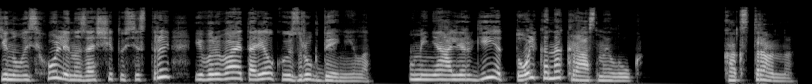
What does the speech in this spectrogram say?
кинулась Холли на защиту сестры и вырывая тарелку из рук Дэниела. «У меня аллергия только на красный лук». «Как странно»,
